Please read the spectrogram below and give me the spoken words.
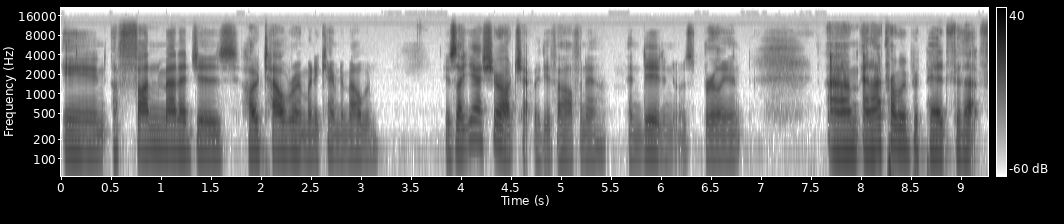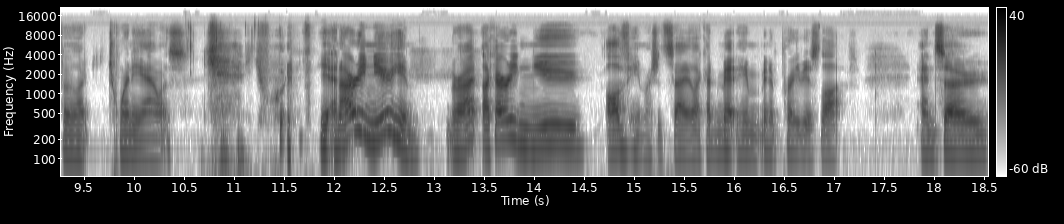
in a fund manager's hotel room when he came to Melbourne. He was like, "Yeah, sure, I'll chat with you for half an hour," and did, and it was brilliant. Um, and I probably prepared for that for like twenty hours. Yeah, you would. Yeah, and I already knew him, right? Like I already knew of him, I should say. Like I'd met him in a previous life, and so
